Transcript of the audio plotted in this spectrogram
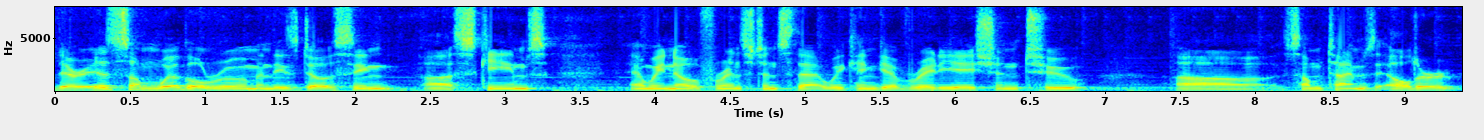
there is some wiggle room in these dosing uh, schemes, and we know, for instance, that we can give radiation to uh, sometimes elder,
